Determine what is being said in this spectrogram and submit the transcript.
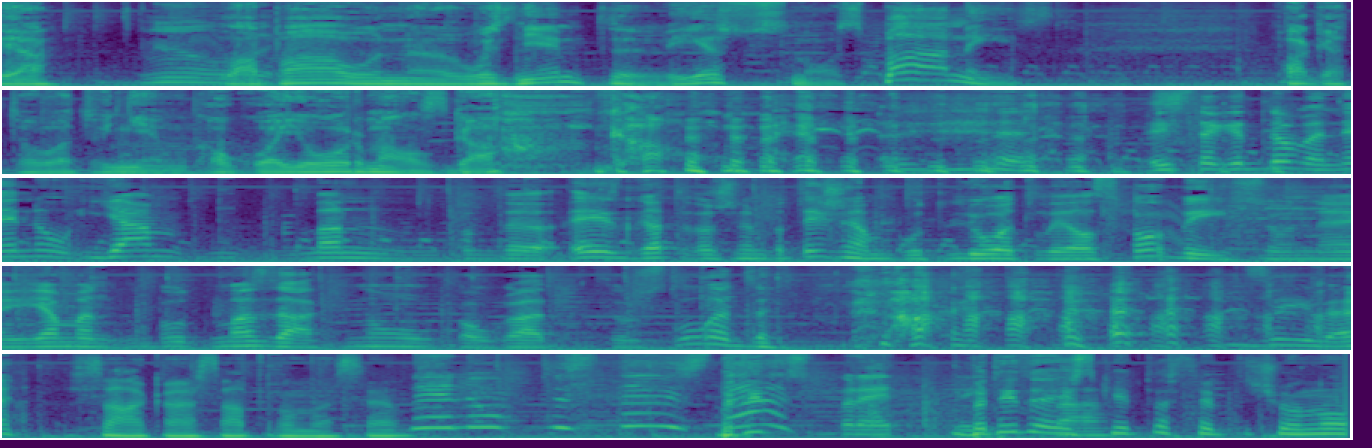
jā, Nu, lapā un uzņemt viesus no Spānijas? Pagatavot viņiem kaut ko jūrmālas gaumē. Es tagad domāju, ne, nu, ja man ēst gatavošana patiešām būtu ļoti liels hobijs, un eh, ja man būtu mazāk, nu, kaut kāda slodze dzīvē. Sākās atrunas. Ja. Nē, nu, es neesmu pret. Bet idejas, ka tas ir taču, nu,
